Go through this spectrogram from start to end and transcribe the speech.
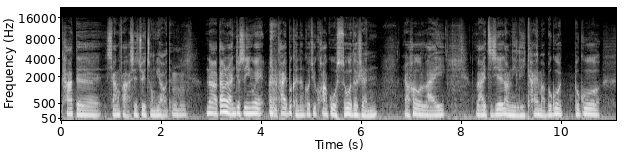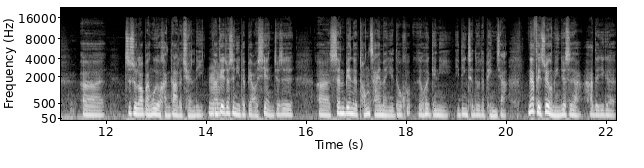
他的想法是最重要的。嗯哼，那当然就是因为 他也不可能够去跨过所有的人，然后来来直接让你离开嘛。不过不过呃。直属老板会有很大的权力，嗯、那第二就是你的表现，就是呃，身边的同才们也都会都会给你一定程度的评价。Netflix 最有名就是它的一个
